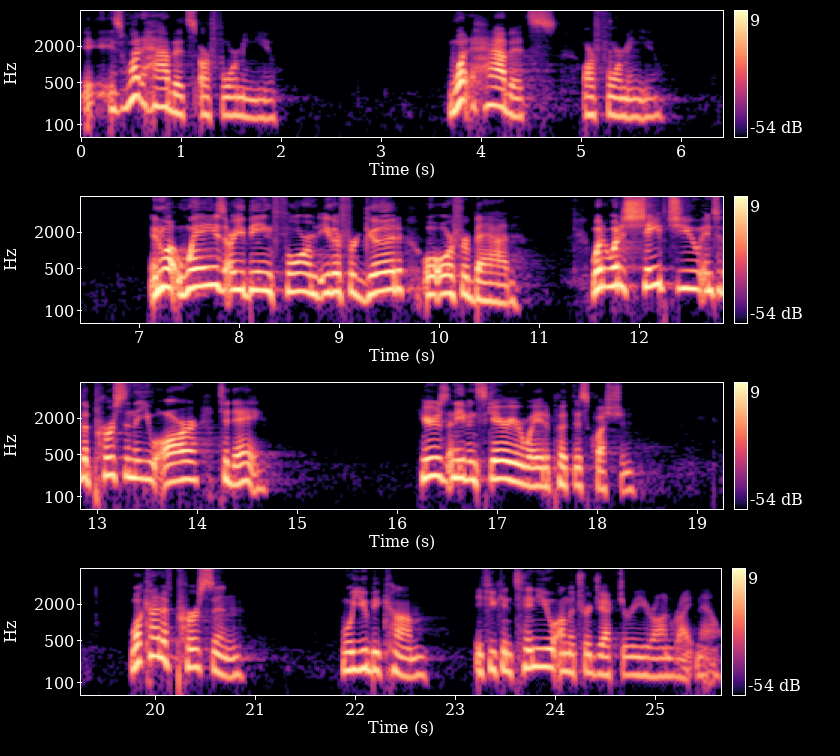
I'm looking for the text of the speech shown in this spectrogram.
is what habits are forming you? What habits are forming you? In what ways are you being formed, either for good or, or for bad? What, what has shaped you into the person that you are today? Here's an even scarier way to put this question What kind of person will you become if you continue on the trajectory you're on right now?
